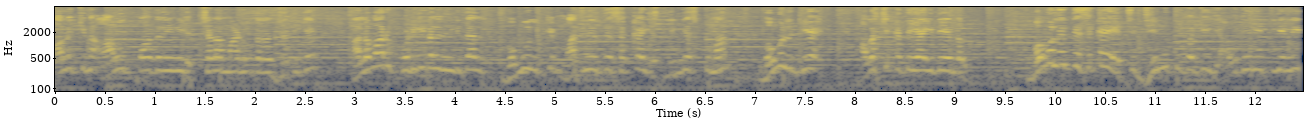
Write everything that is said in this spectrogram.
ತಾಲೂಕಿನ ಹಾಲು ಉತ್ಪಾದನೆಯನ್ನು ಹೆಚ್ಚಳ ಮಾಡುವುದರ ಜೊತೆಗೆ ಹಲವಾರು ಕೊಡುಗೆಗಳನ್ನು ನೀಡಿದ ಬಮೂಲ್ಗೆ ಮಾಜಿ ನಿರ್ದೇಶಕ ಎಸ್ ಲಿಂಗೇಶ್ ಕುಮಾರ್ ಬಮೂಲ್ಗೆ ಅವಶ್ಯಕತೆಯಾಗಿದೆ ಎಂದರು. ಬಮೂಲ್ ನಿರ್ದೇಶಕ ಎಚ್ ಜೀಮುತ್ತು ಬಗ್ಗೆ ಯಾವುದೇ ರೀತಿಯಲ್ಲಿ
